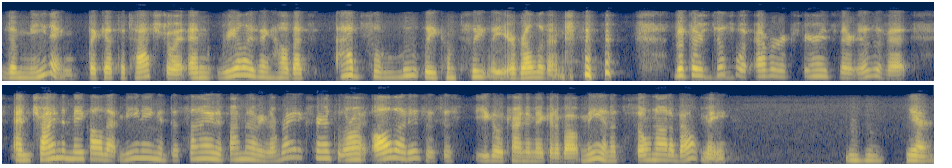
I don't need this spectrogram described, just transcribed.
the meaning that gets attached to it and realizing how that's absolutely completely irrelevant. that there's mm-hmm. just whatever experience there is of it and trying to make all that meaning and decide if I'm having the right experience or the wrong all that is is just ego trying to make it about me and it's so not about me. Mhm. Yeah.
